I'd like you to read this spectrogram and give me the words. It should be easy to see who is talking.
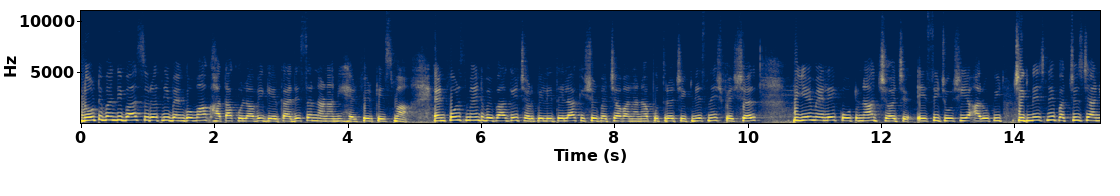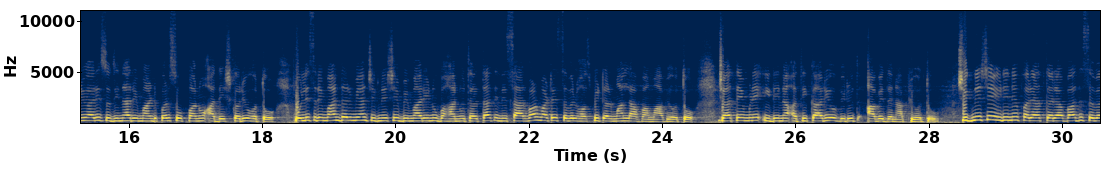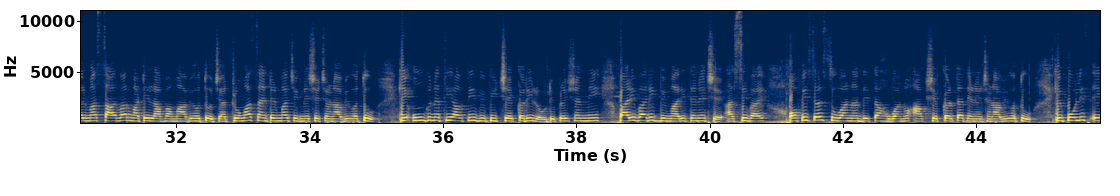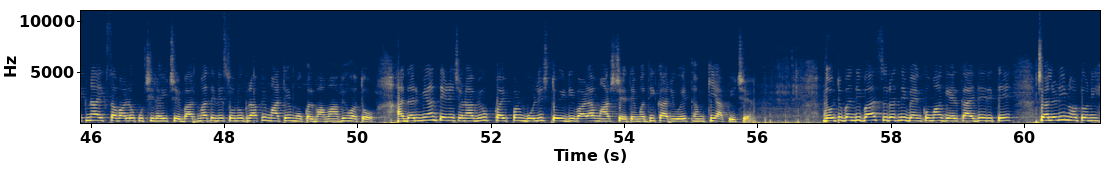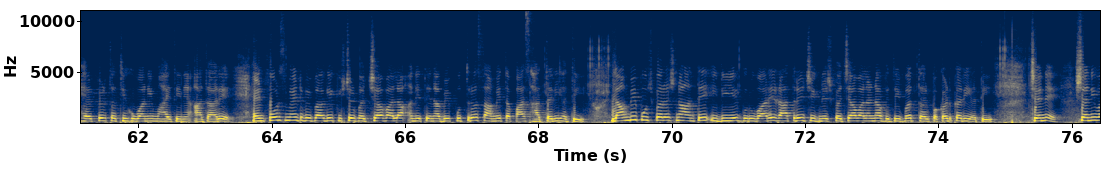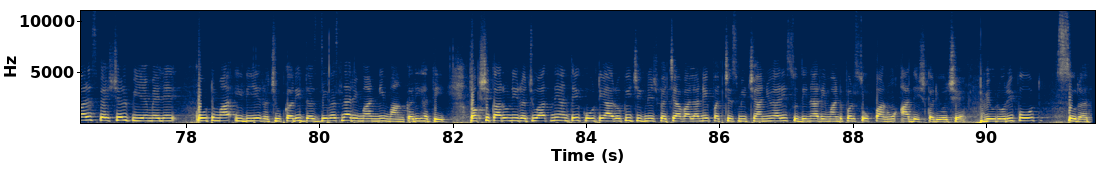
Speaker 1: નોટબંધી બાદ સુરતની બેંકોમાં ખાતા ખોલાવી ગેરકાયદેસર નાણાંની હેરફેર કેસમાં એન્ફોર્સમેન્ટ વિભાગે ઝડપી લીધેલા કિશોર બચ્ચાવાલાના પુત્ર જિગ્નેશને સ્પેશિયલ પીએમએલએ કોર્ટના જજ એસી જોશીએ આરોપી જિગ્નેશને પચીસ જાન્યુઆરી સુધીના રિમાન્ડ પર સોંપવાનો આદેશ કર્યો હતો. પોલીસ રિમાન્ડ દરમિયાન જિગ્નેશે બીમારીનું બહાનું થતા તેને સારવાર માટે સિવિલ હોસ્પિટલમાં લાવવામાં આવ્યો હતો, જ્યાં તેમણે ઈડીના અધિકારીઓ વિરુદ્ધ આવેદન આપ્યું હતું. જિગ્નેશે ઈડીને ફરિયાદ કર્યા બાદ સિવિલમાં સારવાર માટે લાવવામાં આવ્યો હતો, જ્યાં ટ્રોમા સેન્ટરમાં જિગ્નેશે જણાવ્યું હતું કે ઊંઘ નથી આવતી, બીપી ચેક કરી લો, ડિપ્રેશનની પારિવારિક બીમારી તેને છે, આ સિવાય ઓફિસર સુવા ન દેતા હોવાનો આક્ષેપ કરતા તેણે જણાવ્યું હતું કે પોલીસ એકના એક સવાલો પૂછી રહી છે. બાદમાં તેને સોનોગ્રાફી માટે મોકલવામાં આવ્યો હતો. આ દરમિયાન તેણે જણાવ્યું, કંઈ પણ બોલીશ તો ઈડીવાળા મારશે. તેમ અધિકારીઓએ ધમકી આપી છે. નોટબંધી બાદ સુરતની બેંકોમાં ગેરકાયદે રીતે ચલણી નોટોની હેરફેર થતી હોવાની માહિતીને આધારે એન્ફોર્સમેન્ટ વિભાગે કિશોર બચ્ચાવાલા અને તેના બે પુત્રો સામે તપાસ હાથ ધરી હતી. લાંબી પૂછપરછના અંતે ઈડીએ ગુરુવારે રાત્રે જિગ્નેશ બચ્ચાવાલાના વિધિવત ધરપકડ કરી હતી. જેને શનિવારે સ્પેશિયલ પીએમએલએ કોર્ટમાં ઈડીએ રજૂ કરી દસ દિવસના રિમાન્ડની માંગ કરી હતી. પક્ષકારોની રજૂઆતને અંતે કોર્ટે આરોપી જિગ્નેશ બચ્ચાવાલાને પચીસમી જાન્યુઆરી સુધીના રિમાન્ડ પર સોંપવાનો આદેશ કર્યો છે. Bureau report, Surat.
